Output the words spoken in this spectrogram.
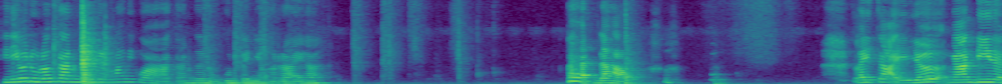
ทีนี้มาดูเรื่องการเงินกันบ้างดีกว่า การเงินของคุณเป็นอย่างไรคะแปดดาบรายจ่ายเยอะ งานดีแต่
